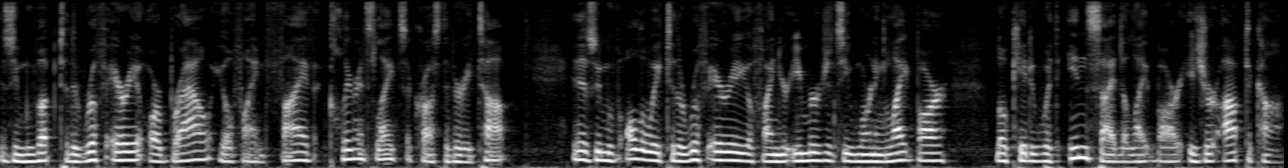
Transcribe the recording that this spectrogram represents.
As we move up to the roof area or brow, you'll find five clearance lights across the very top. And as we move all the way to the roof area, you'll find your emergency warning light bar. Located with inside the light bar is your Opticom.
